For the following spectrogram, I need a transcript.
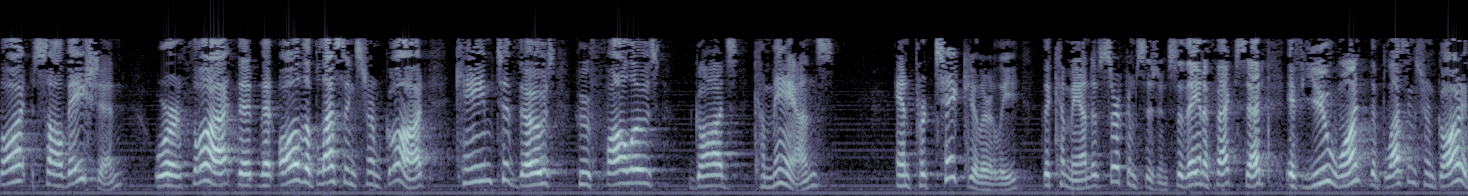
thought salvation or thought that, that all the blessings from God came to those who follows God's commands, and particularly the command of circumcision. So they, in effect, said, if you want the blessings from God, if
